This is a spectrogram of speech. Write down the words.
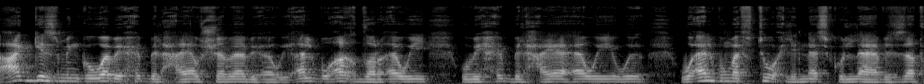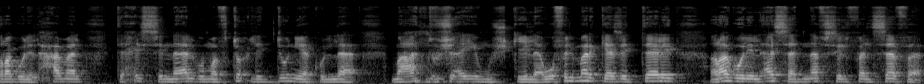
عجز من جواه بيحب الحياة والشباب قوي قلبه أخضر قوي وبيحب الحياة قوي و... وقلبه مفتوح للناس كلها بالذات رجل الحمل تحس إن قلبه مفتوح للدنيا كلها ما عندوش أي مشكلة. وفي المركز الثالث رجل الأسد نفس الفلسفة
